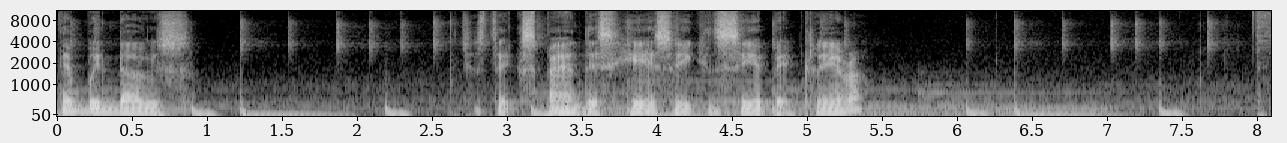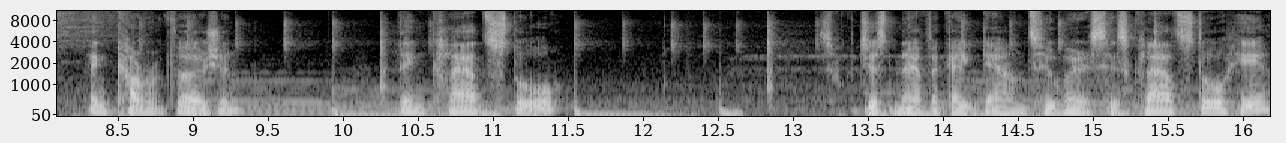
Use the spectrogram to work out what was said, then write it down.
then Windows. Just to expand this here so you can see a bit clearer. Then current version then cloud store. So we can just navigate down to where it says cloud store here.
